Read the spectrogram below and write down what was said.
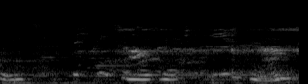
did peter make this seasons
